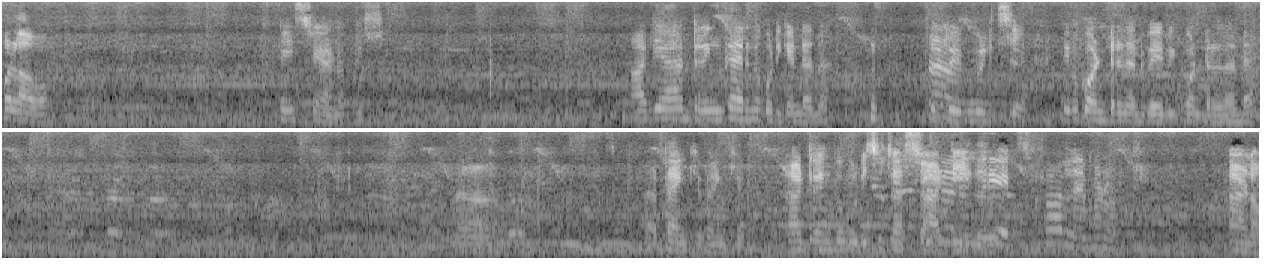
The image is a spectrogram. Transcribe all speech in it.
കൊള്ളാവോ? ടേസ്റ്റിയാണ് ഫിഷ് ആദ്യം ആ ഡ്രിങ്ക് ആയിരുന്നു കുടിക്കേണ്ടത്. ബേബി കുടിച്ചില്ല ഇപ്പൊ കൊണ്ടുവരുന്നുണ്ട് ബേബിക്ക് കൊണ്ടുവരുന്നുണ്ട്. താങ്ക് യു താങ്ക് യു ആ ഡ്രിങ്ക് കുടിച്ചിട്ടാ സ്റ്റാർട്ട് ചെയ്യുന്നത്. ആണോ?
